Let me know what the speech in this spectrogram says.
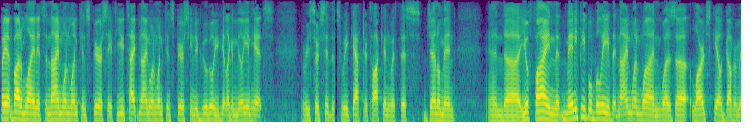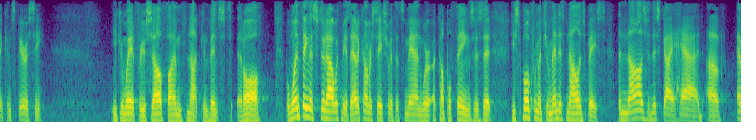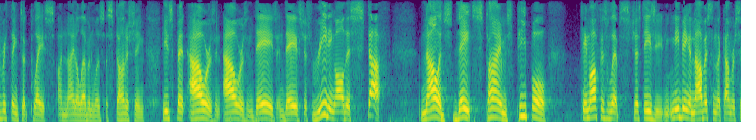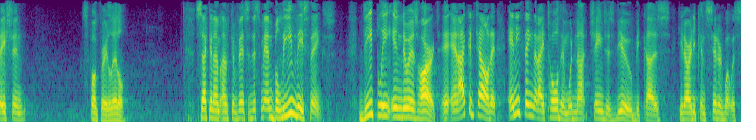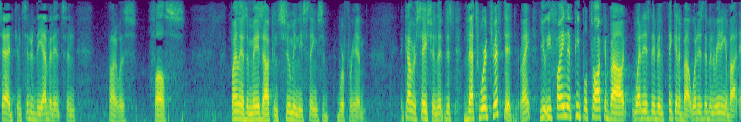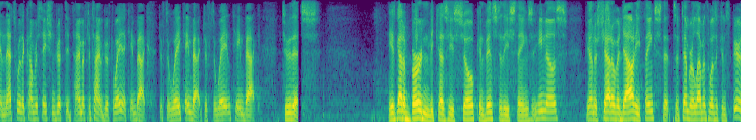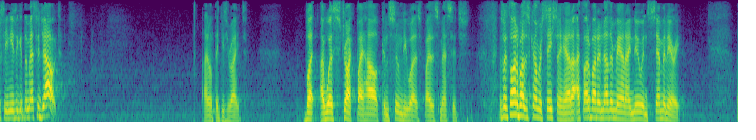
But bottom line, it's a 911 conspiracy. If you type 911 conspiracy into Google, you get like a million hits. I researched it this week after talking with this gentleman, and uh, you'll find that many people believe that 911 was a large scale government conspiracy. You can weigh it for yourself. I'm not convinced at all. But one thing that stood out with me is I had a conversation with this man where a couple things is that he spoke from a tremendous knowledge base. The knowledge that this guy had of everything took place on 9/11 was astonishing. He spent hours and hours and days and days just reading all this stuff. Knowledge, dates, times, people came off his lips just easy. Me being a novice in the conversation, spoke very little. Second, I'm, convinced that this man believed these things deeply into his heart. And I could tell that anything that I told him would not change his view because he'd already considered what was said, considered the evidence, and thought it was false. Finally, I was amazed how consuming these things were for him conversation that just that's where it drifted, right? You, you find that people talk about what it is they've been thinking about, what it is they've been reading about, and that's where the conversation drifted, time after time. Drift away and it came back. Drift away, came back. Drift away and came back to this. He's got a burden because he's so convinced of these things. He knows beyond a shadow of a doubt, he thinks that September 11th was a conspiracy. He needs to get the message out. I don't think he's right. But I was struck by how consumed he was by this message. As I thought about this conversation I had, I thought about another man I knew in seminary.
